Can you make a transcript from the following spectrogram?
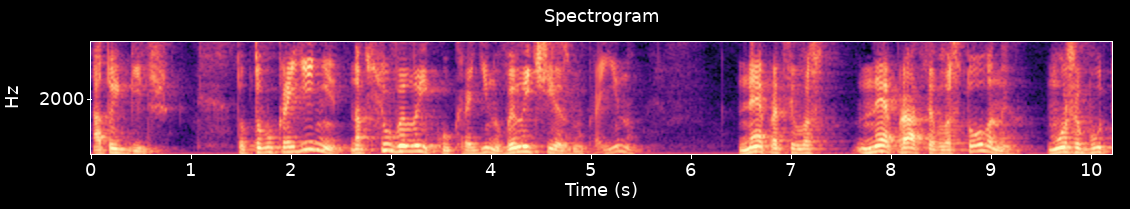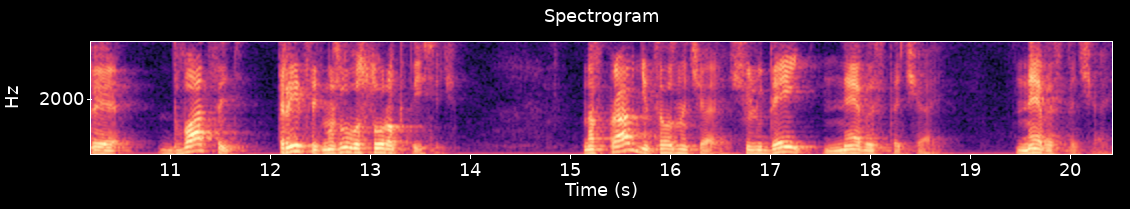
а то й більше. Тобто в Україні на всю велику країну, величезну країну, непрацевлаштованих може бути 20, 30, можливо, 40 тисяч. Насправді це означає, що людей не вистачає. Не вистачає.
